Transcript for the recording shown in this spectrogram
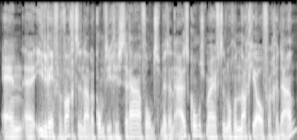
En uh, iedereen verwachtte, nou dan komt hij gisteravond met een uitkomst... maar heeft er nog een nachtje over gedaan.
